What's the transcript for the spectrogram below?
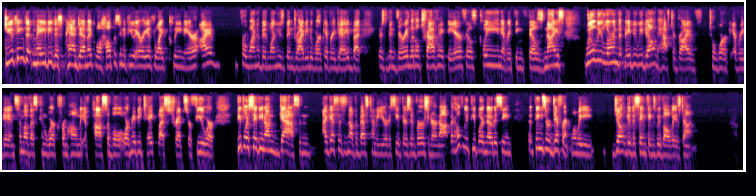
Do you think that maybe this pandemic will help us in a few areas like clean air? I, for one, have been one who's been driving to work every day, but there's been very little traffic. The air feels clean, everything feels nice. Will we learn that maybe we don't have to drive to work every day and some of us can work from home if possible, or maybe take less trips or fewer? People are saving on gas and I guess this is not the best time of year to see if there's inversion or not, but hopefully people are noticing that things are different when we don't do the same things we've always done.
